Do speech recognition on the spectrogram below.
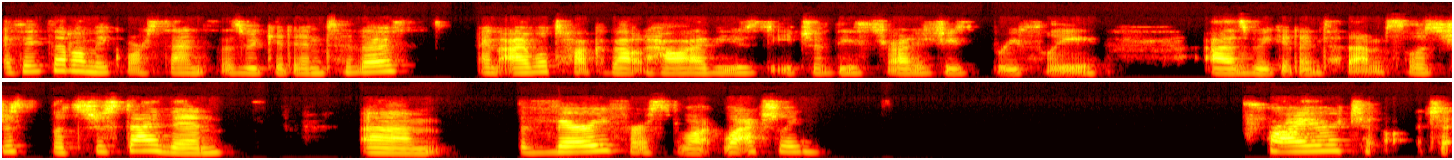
I think that'll make more sense as we get into this. And I will talk about how I've used each of these strategies briefly as we get into them. So let's just let's just dive in. Um, the very first one, well, actually, prior to, to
